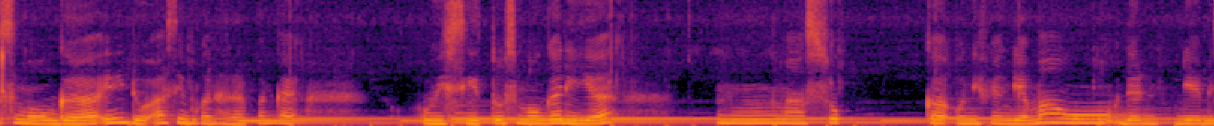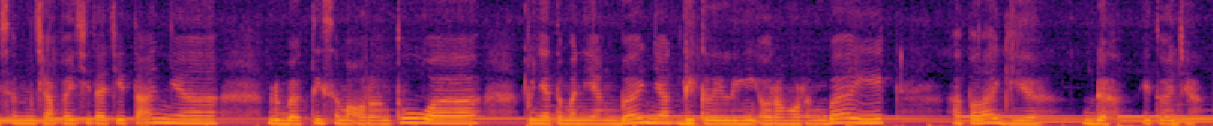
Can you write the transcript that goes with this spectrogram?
semoga ini doa sih bukan harapan kayak wish gitu semoga dia mm, masuk ke univ yang dia mau dan dia bisa mencapai cita-citanya berbakti sama orang tua punya teman yang banyak dikelilingi orang-orang baik. Apalagi ya udah itu aja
